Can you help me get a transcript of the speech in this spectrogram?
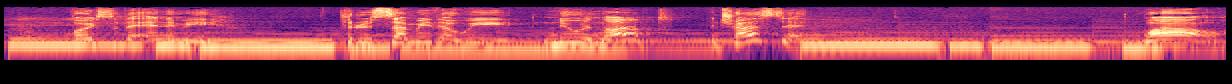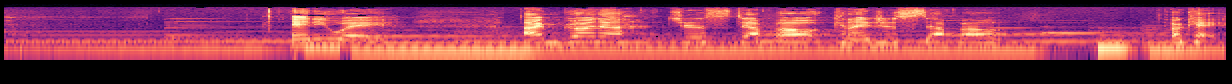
voice of the enemy through somebody that we knew and loved and trusted. Wow. Anyway, I'm to just step out. Can I just step out? Okay.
